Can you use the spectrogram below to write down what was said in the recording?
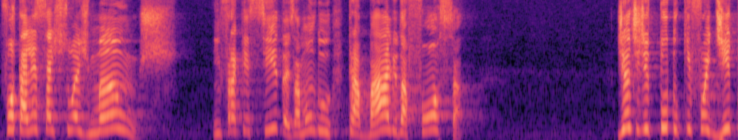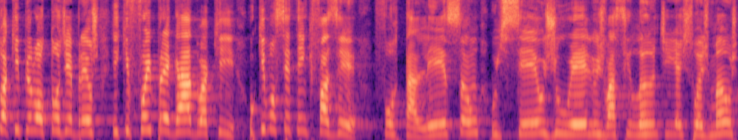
Fortaleça as suas mãos enfraquecidas, a mão do trabalho, da força. Diante de tudo que foi dito aqui pelo autor de Hebreus e que foi pregado aqui, o que você tem que fazer? Fortaleçam os seus joelhos vacilantes e as suas mãos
